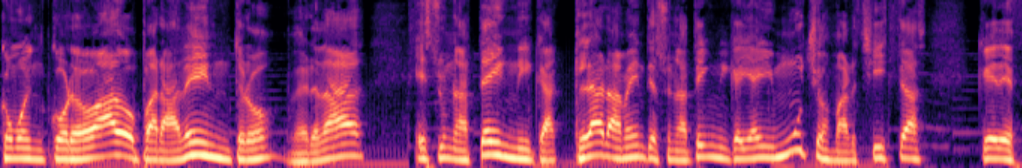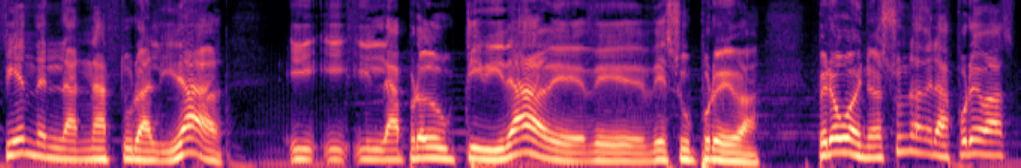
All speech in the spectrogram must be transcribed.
como encorvado para adentro, ¿verdad? Es una técnica, claramente es una técnica y hay muchos marchistas que defienden la naturalidad y, la productividad de, su prueba. Pero bueno, es una de las pruebas,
